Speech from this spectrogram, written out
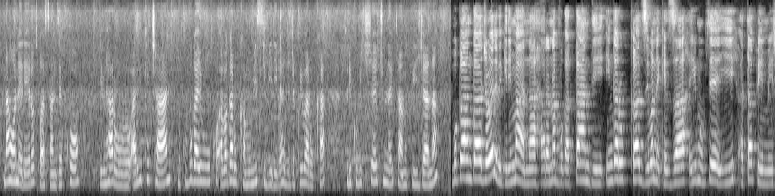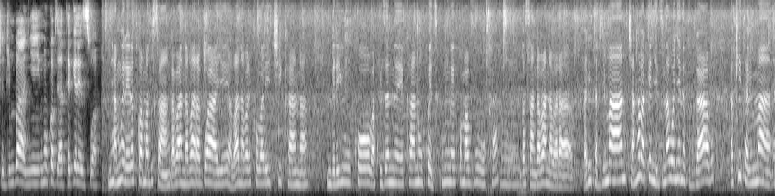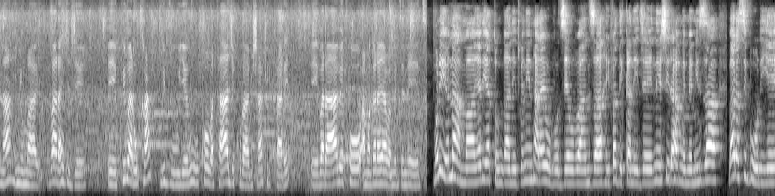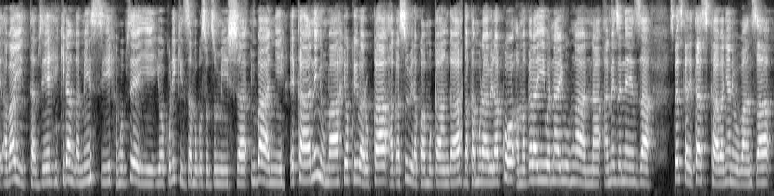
nahone rero twasanze ko ibiharuro ari bike cyane ni ukuvuga yuko abagaruka mu minsi ibiri bahejeje kwibaruka turi ku bice cumi na bitanu ku ijana muganga joel bigirimana aranavuga kandi ingaruka zibonekeza iyo umubyeyi atapimishije imbanyi nk'uko byategerezwa ni hamwe rero twama dusanga abana baragwaye abana bari ko baricikana mbere y'uko bakwizaneka n'ukwezi kumwe kw'amavuka ugasanga abana baritavye imana canke abakenyezi nabo nyene ku bwabo bakitaba imana inyuma barahejeje Eh, kwibaruka bivuye uko bataje kurabisha hakiri kare eh, barabe ko amagara yabo ameze neza muri iyo nama yari yatunganijwe n'intara y'ubuvuzi ya bubanza ifadikanije n'ishyirahamwe memiza barasiguriye abayitabye ikirangaminsi umubyeyi yokurikiza mu gusuzumisha imbanyi eka n'inyuma yo kwibaruka agasubira kwa muganga bakamurabira ko amagara yiwe n'ay'umwana ameze neza sipesi karitasi kabanya ni bubanza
